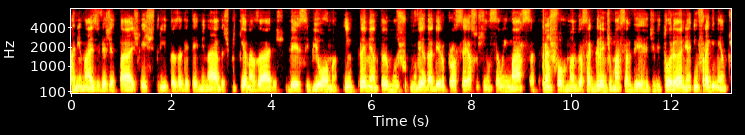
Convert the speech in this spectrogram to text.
animais e vegetais restritas a determinadas pequenas áreas desse bioma, implementamos um verdadeiro processo de extinção em massa, transformando essa grande massa verde litorânea em fragmentos.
